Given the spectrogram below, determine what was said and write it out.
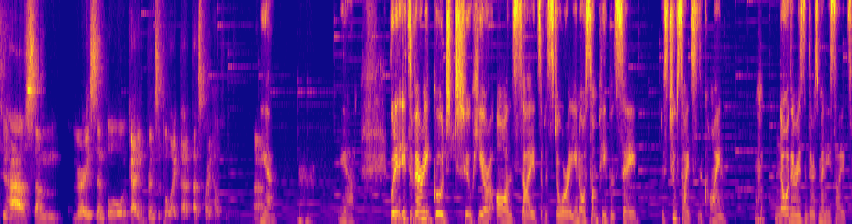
to have some very simple guiding principle like that, that's quite helpful. Um, yeah. Mm-hmm. Yeah. But it, it's very good to hear all sides of a story. You know, some people say there's two sides to the coin. no, there isn't. There's many sides.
